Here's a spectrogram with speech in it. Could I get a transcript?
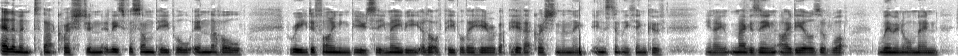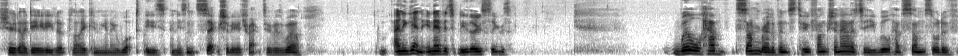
element to that question, at least for some people, in the whole redefining beauty. Maybe a lot of people they hear about hear that question and they instantly think of, you know, magazine ideals of what women or men should ideally look like, and you know what is and isn't sexually attractive as well. And again, inevitably, those things will have some relevance to functionality, will have some sort of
